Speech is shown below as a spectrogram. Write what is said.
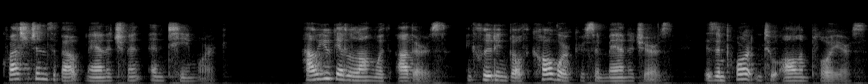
Questions about management and teamwork. How you get along with others, including both coworkers and managers, is important to all employers.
